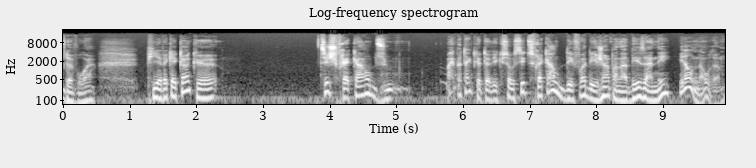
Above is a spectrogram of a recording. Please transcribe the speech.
de voix. Puis il y avait quelqu'un que. Tu sais, je fréquente du. Ben, peut-être que tu as vécu ça aussi. Tu fréquentes des fois des gens pendant des années. You don't know them.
